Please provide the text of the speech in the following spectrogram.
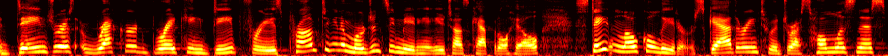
A dangerous, record-breaking deep freeze prompting an emergency meeting at Utah's Capitol Hill. State and local leaders gathering to address homelessness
